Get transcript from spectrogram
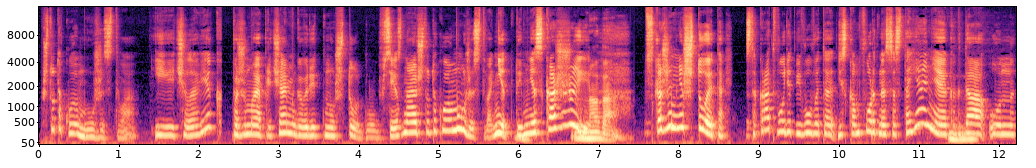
что такое мужество? И человек, пожимая плечами, говорит, ну что, ну, все знают, что такое мужество. Нет, ты мне скажи. Ну да. Скажи мне, что это? Сократ вводит его в это дискомфортное состояние, mm-hmm. когда он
